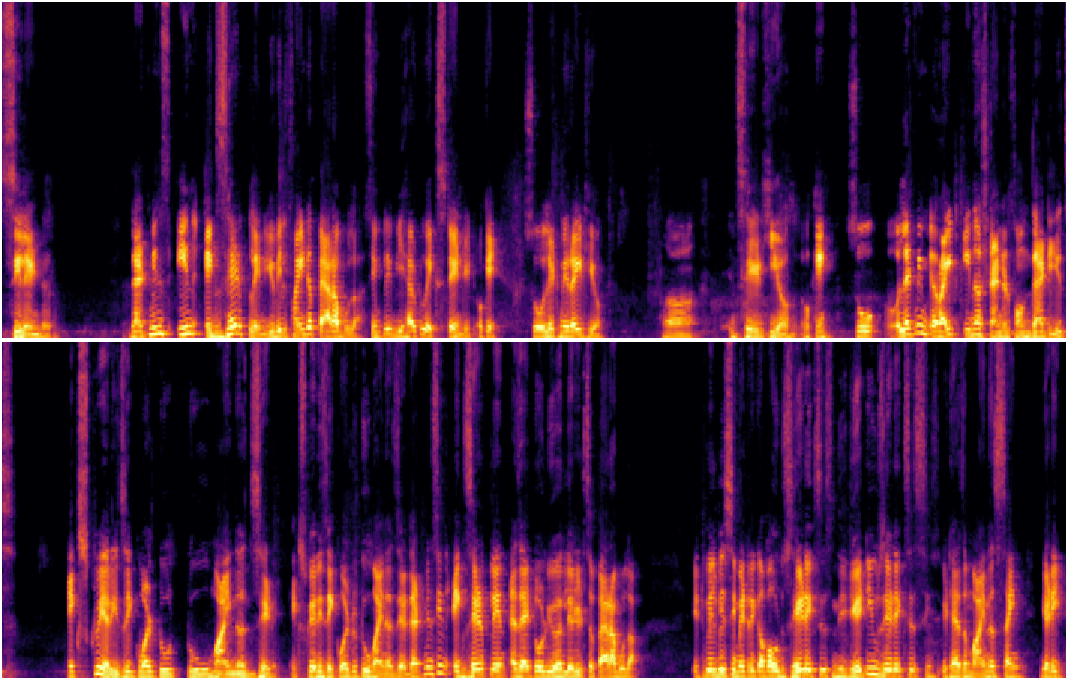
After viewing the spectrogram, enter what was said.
cylinder. That means in xz plane you will find a parabola. Simply we have to extend it. Okay. So let me write here uh, z here. Okay. So uh, let me write in a standard form that is x square is equal to 2 minus z. x square is equal to 2 minus z. That means in xz plane as I told you earlier it's a parabola. It will be symmetric about z axis, negative z axis. It has a minus sign getting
